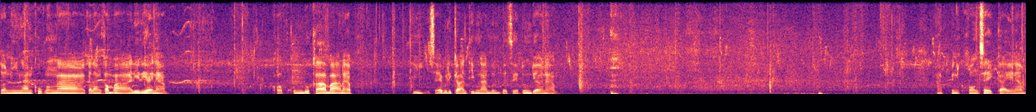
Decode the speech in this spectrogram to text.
ตอนนี้งานโคกหนองนากำลังเข้ามาเรื่อยๆนะครับ ขอบคุณลูกค้ามากนะครับ ที่ใช้บริการทีมงานบนเปิดเสริฐรุ่งเรืองนะครับครับเป็นคลองไส้ไก่นะครับ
